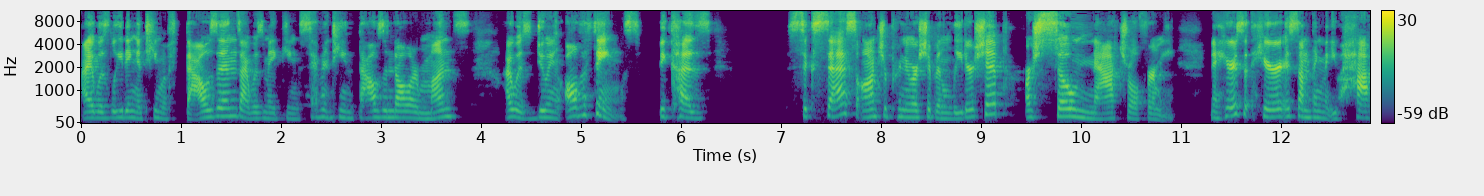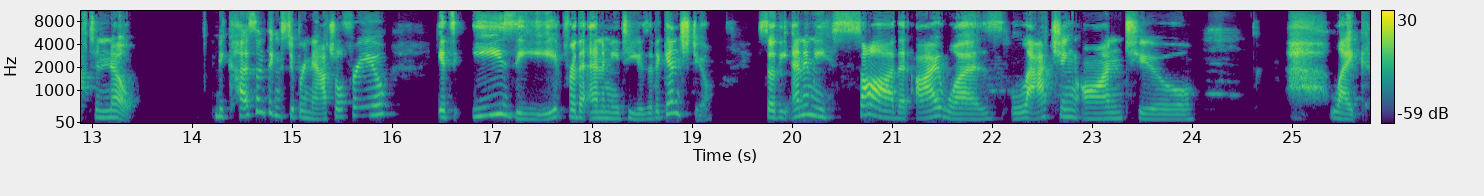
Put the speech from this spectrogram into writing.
I was leading a team of thousands. I was making $17,000 months. I was doing all the things because success, entrepreneurship and leadership are so natural for me. Now here's here is something that you have to know. Because something's supernatural for you, it's easy for the enemy to use it against you. So the enemy saw that I was latching on to like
